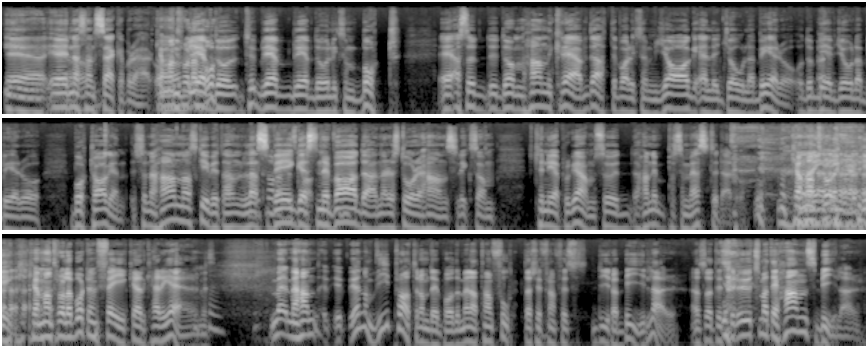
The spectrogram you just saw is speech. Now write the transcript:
Eh, är jag är nästan säker på det här. Kan man Och trolla blev bort? Då, blev, blev då liksom bort eh, Alltså de, de, han krävde att det var liksom jag eller Joe Labero och då blev Joe Labero borttagen. Så när han har skrivit han Las Vegas. Nevada, när det står i hans liksom turnéprogram så han är på semester där då. Kan man, trolla, kan man trolla bort en fejkad karriär? Men, men han, jag vet inte om vi pratar om det på det, men att han fotar sig framför dyra bilar Alltså att det ser ut som att det är hans bilar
